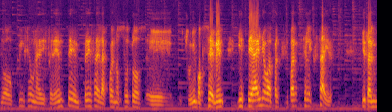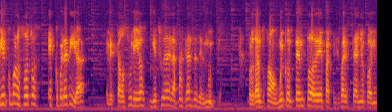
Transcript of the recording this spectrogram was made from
lo auspicia una diferente empresa de la cual nosotros eh, semen y este año va a participar Selectside, que también como nosotros es cooperativa en Estados Unidos y es una de las más grandes del mundo. Por lo tanto, estamos muy contentos de participar este año con,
